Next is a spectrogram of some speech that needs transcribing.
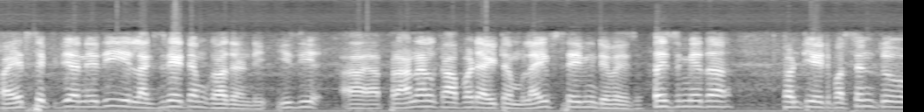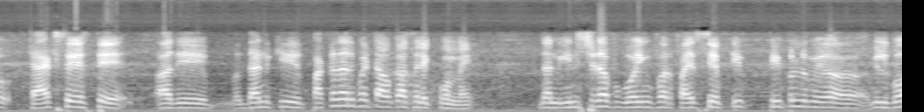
ఫైర్ సేఫ్టీ అనేది లగ్జరీ ఐటమ్ కాదండి. ఇది ఆ, ప్రాణాలు కాపాడే item life saving device. Device మీద ట్వంటీ ఎయిట్ పర్సెంట్ ట్యాక్స్ వేస్తే అది దానికి పక్కదారి పెట్టే అవకాశాలు ఎక్కువ ఉన్నాయి దానికి instead of going for fire safety people will go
